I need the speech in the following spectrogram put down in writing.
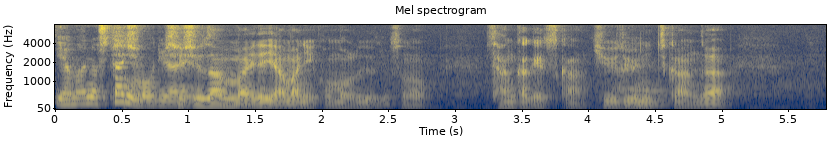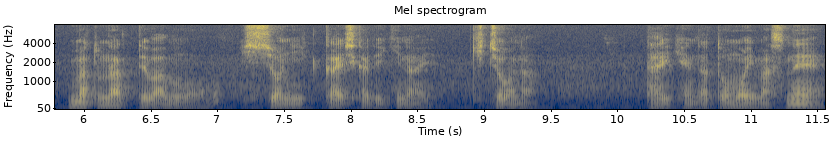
山の下にも降りられるね三昧で山にこもるその3ヶ月間90日間が今となってはもう一生に1回しかできない貴重な体験だと思いますね。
